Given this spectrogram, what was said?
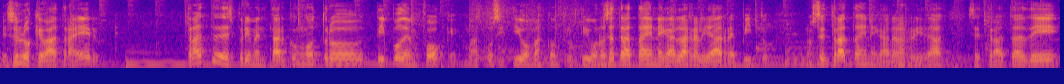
Eso es lo que va a atraer. Trate de experimentar con otro tipo de enfoque, más positivo, más constructivo. No se trata de negar la realidad, repito. No se trata de negar la realidad. Se trata de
